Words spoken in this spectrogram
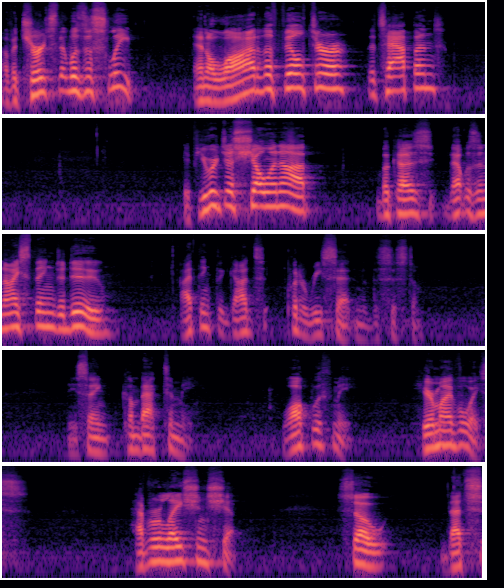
of a church that was asleep. And a lot of the filter that's happened, if you were just showing up because that was a nice thing to do, I think that God's put a reset into the system. He's saying, Come back to me, walk with me, hear my voice, have a relationship. So that's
